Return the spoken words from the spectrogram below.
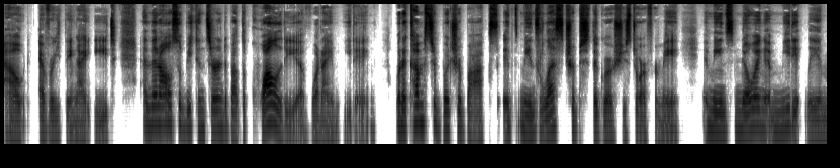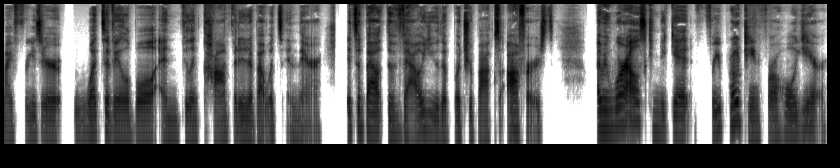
out everything I eat and then also be concerned about the quality of what I'm eating. When it comes to Butcher Box, it means less trips to the grocery store for me. It means knowing immediately in my freezer what's available and feeling confident about what's in there. It's about the value that Butcher Box offers. I mean, where else can you get free protein for a whole year?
